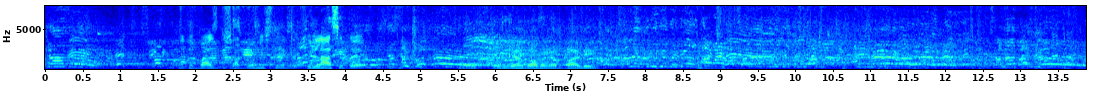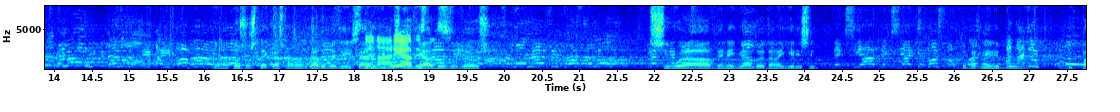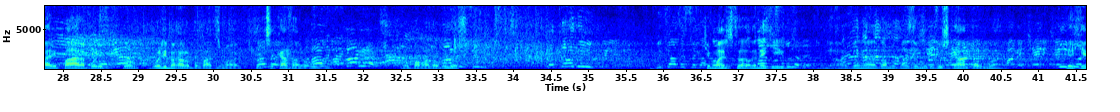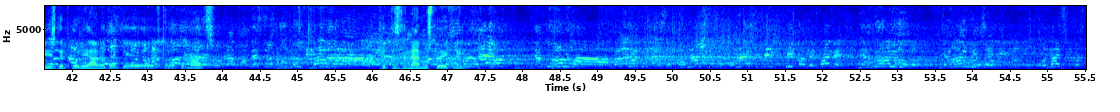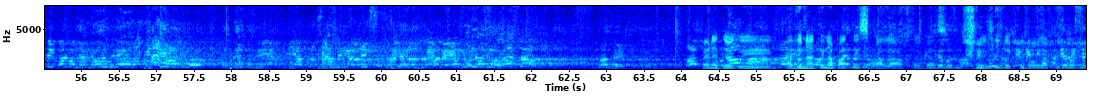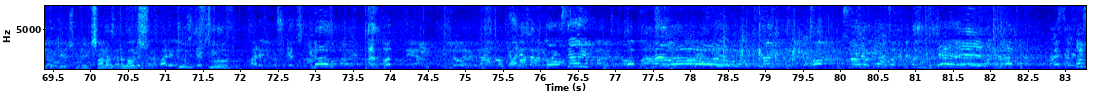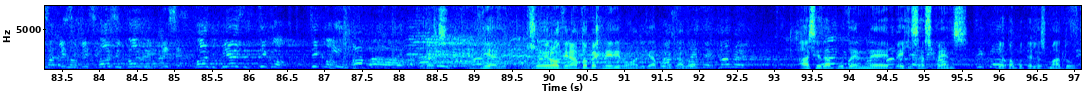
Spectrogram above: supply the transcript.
Μπράβο. Κατεβάζει τους αγώνες του, φυλάσσεται. Ε, Πολύ δυνατό άπερκα του πάλι. Δυνατός ο Στέκας, πραγματικά το παιδί κάνει την Στεναρή προσπάθειά του αντίσταση. βεβαίως. Σίγουρα δεν έχει δυνατότητα να γυρίσει το παιχνίδι που έχει πάρει πάρα πολύ, προ- πολύ μεγάλο προβάδισμα και ξεκάθαρο ο, ο Παπαδόπουλος. Το πόδι. Μην κάθεσαι Και καθόλου. μάλιστα Το δεν πόδι έχει δούλευε. δεν αναδαμ- αντιμετωπίσει κανένα πρόβλημα. Διαχειρίζεται πολύ άνετα και εύκολα το μάτς Τέσσερα κόντρα. Και τις δυνάμεις του έχει. Διαγώνιο. Διαγώνιο. Διαγώνιο. Κατέβασμα. Μόνοτο. Πάμε. Φαίνεται ότι αδυνατεί να πατήσει καλά ο Στέκας. Σίγουρα. Έχει δεχτεί πολλά χτυπήματα. Κατέβασε το χέρι. Στο δεξί βεβαίως. Low. Εντάξει, δια- ζωηρό δυνατό παιχνίδι, πραγματικά πολύ καλό. Πέντε, Πάμε. Άσχετα που δεν ε, έχει suspense για το αποτέλεσμά του.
